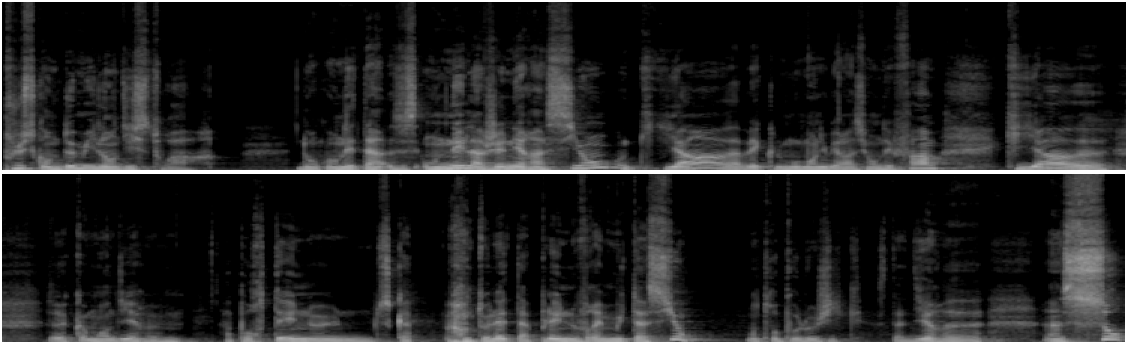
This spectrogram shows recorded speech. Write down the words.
plus qu'en 2000 ans d'histoire. Donc on est, on est la génération qui a, avec le mouvement Libération des femmes, qui a, euh, euh, comment dire, euh, apporté une, ce qu'Antoinette appelait une vraie mutation anthropologique, c'est-à-dire un saut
